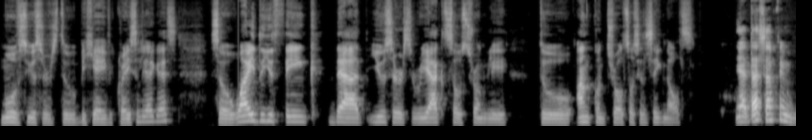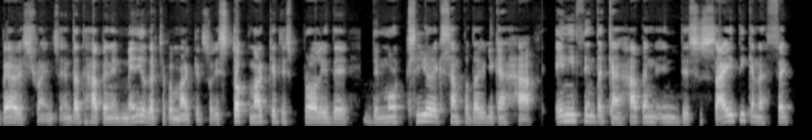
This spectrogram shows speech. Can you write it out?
moves users to behave crazily, I guess. So why do you think that users react so strongly to uncontrolled social signals? Yeah, that's something very strange, and that happened in many other type of markets. So, stock market is probably the the more clear example that you can have. Anything that can happen in the society can affect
